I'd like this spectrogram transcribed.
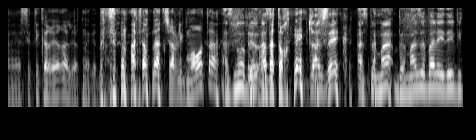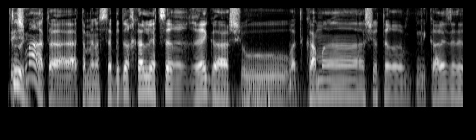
אני עשיתי קריירה להיות נגד הזרם, מה אתה אומר עכשיו לגמור אותה? אז נו, לכבוד התוכנית, להפסיק. אז במה, במה זה בא לידי ביטוי? תשמע, אתה, אתה מנסה בדרך כלל לייצר רגע שהוא עד כמה שיותר, נקרא לזה,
